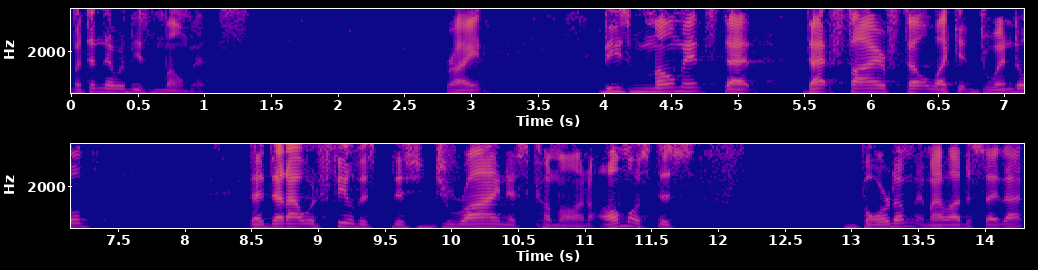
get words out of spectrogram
But then there were these moments, right? These moments that that fire felt like it dwindled, that, that I would feel this, this dryness come on, almost this boredom. Am I allowed to say that?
